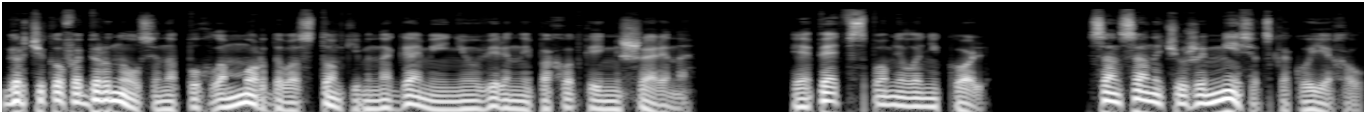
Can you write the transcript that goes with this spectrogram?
Горчаков обернулся на пухлом Мордова с тонкими ногами и неуверенной походкой Мишарина. И опять вспомнила Николь. Сан Саныч уже месяц как уехал.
